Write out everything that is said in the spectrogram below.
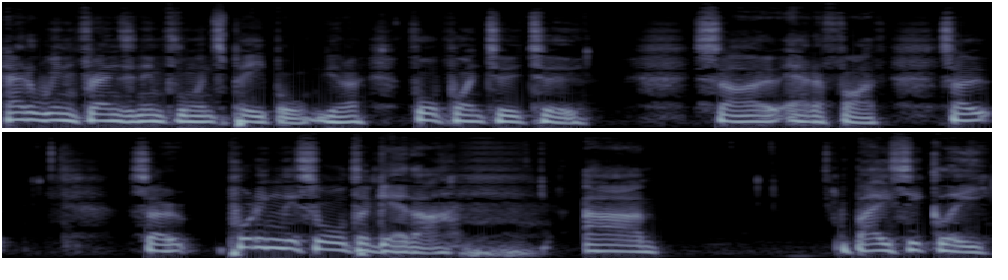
How to Win Friends and Influence People, you know, 4.22. So out of five. So, so putting this all together, um, basically,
